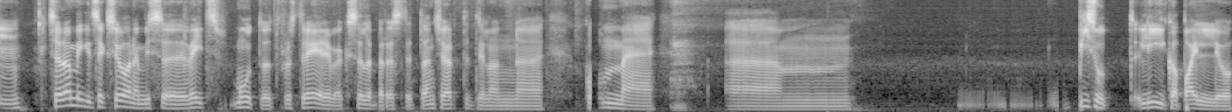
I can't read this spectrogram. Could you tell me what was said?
mm.. seal on mingeid sektsioone, mis äh, veits muutuvad frustreerivaks, sellepärast et Unchartedil on äh, komme ähm, pisut liiga palju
